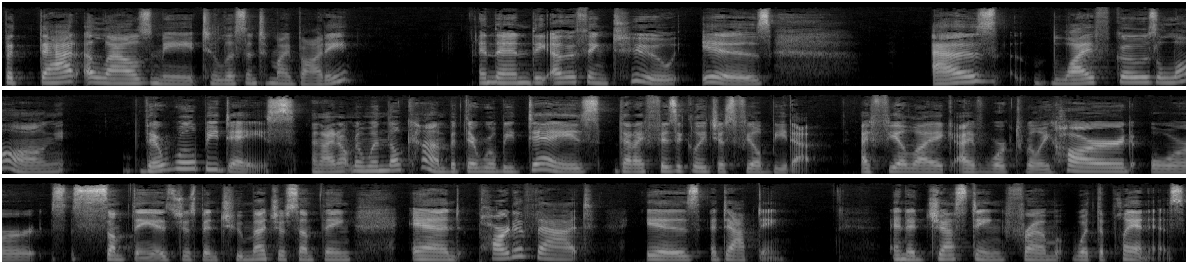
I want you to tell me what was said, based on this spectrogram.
But that allows me to listen to my body. And then the other thing, too, is as life goes along, there will be days, and I don't know when they'll come, but there will be days that I physically just feel beat up. I feel like I've worked really hard or something. It's just been too much of something. And part of that is adapting and adjusting from what the plan is.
